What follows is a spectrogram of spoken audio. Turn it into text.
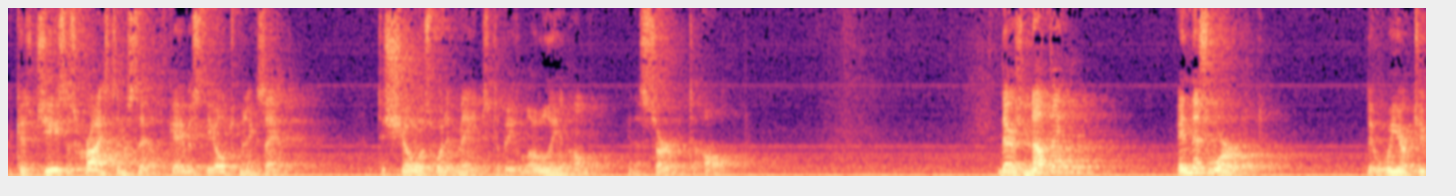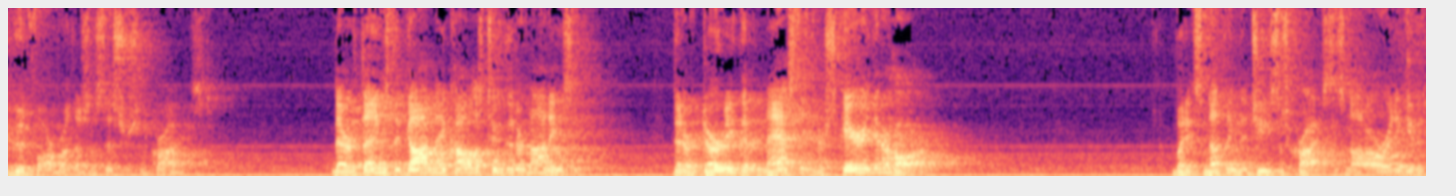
Because Jesus Christ Himself gave us the ultimate example to show us what it means to be lowly and humble and a servant to all. There's nothing in this world that we are too good for, our brothers and sisters in Christ. There are things that God may call us to that are not easy, that are dirty, that are nasty, that are scary, that are hard. But it's nothing that Jesus Christ has not already given,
